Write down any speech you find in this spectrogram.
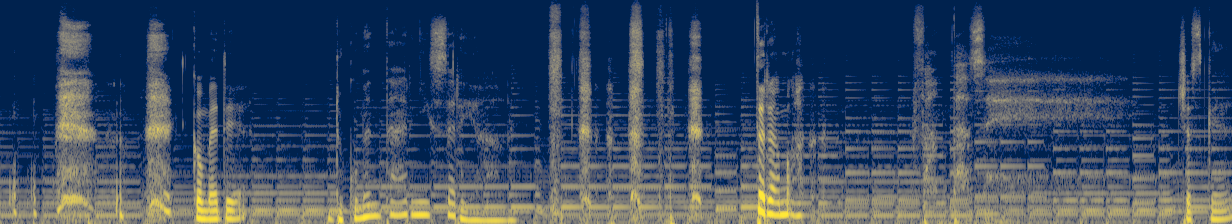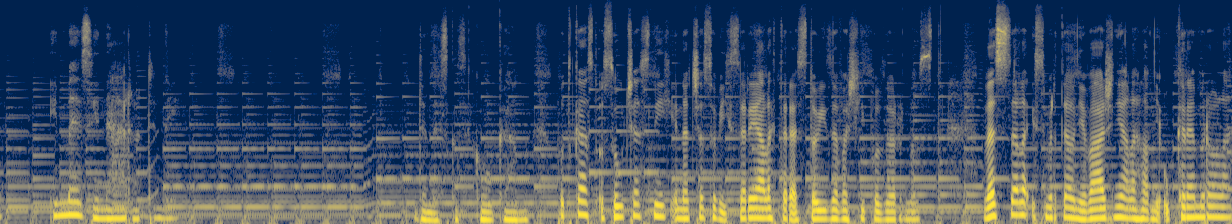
Komedie. Dokumentární seriály. Drama. Fantasy. České i mezinárodní. Dneska se koukám. Podcast o současných i nadčasových seriálech, které stojí za vaší pozornost. Vesele i smrtelně vážně, ale hlavně u kremrole,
